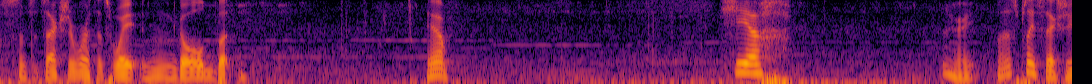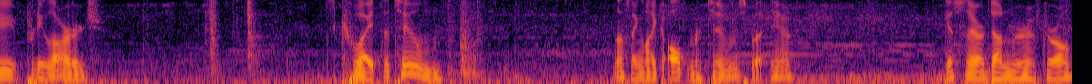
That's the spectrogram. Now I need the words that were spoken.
since it's actually worth its weight in gold, but... Yeah. Yeah. Alright. Well, this place is actually pretty large. It's quite the tomb. Nothing like Altmer tombs, but yeah. Guess they are Dunmer, after all.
